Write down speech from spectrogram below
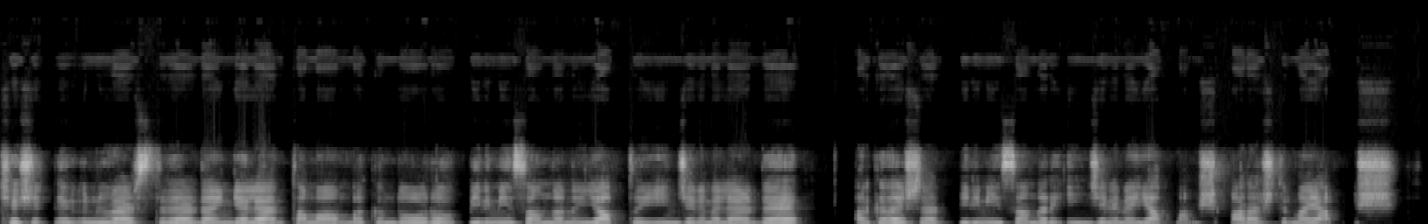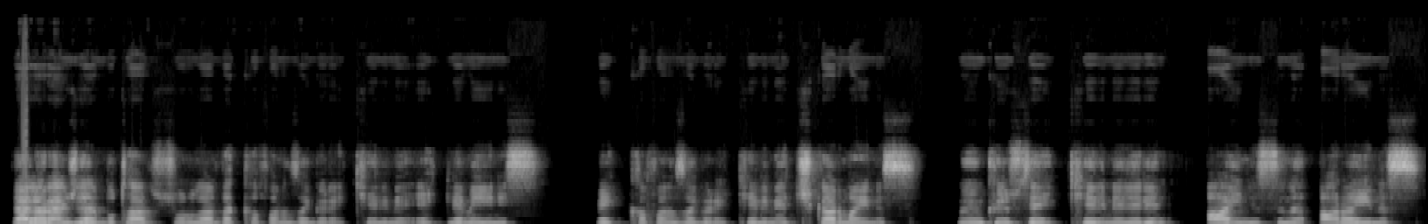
Çeşitli üniversitelerden gelen, tamam bakın doğru, bilim insanlarının yaptığı incelemelerde arkadaşlar bilim insanları inceleme yapmamış, araştırma yapmış. Değerli öğrenciler bu tarz sorularda kafanıza göre kelime eklemeyiniz ve kafanıza göre kelime çıkarmayınız. Mümkünse kelimelerin aynısını arayınız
